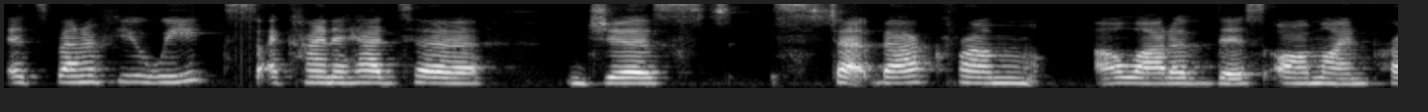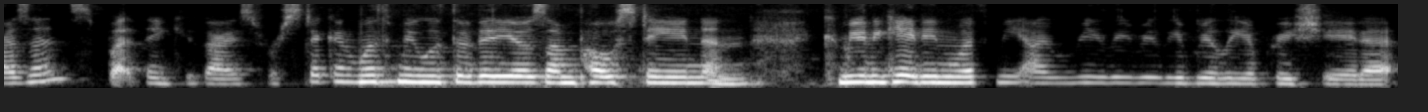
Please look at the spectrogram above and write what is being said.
It's been a few weeks. I kind of had to just step back from a lot of this online presence, but thank you guys for sticking with me with the videos I'm posting and communicating with me. I really, really, really appreciate it.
